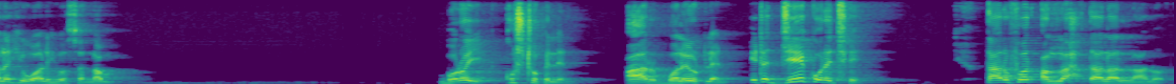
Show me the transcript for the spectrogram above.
আলহি আলহি আসাল্লাম বড়ই কষ্ট পেলেন আর বলে উঠলেন, এটা যে করেছে, তার উপর আল্লাহ তালা লানত।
